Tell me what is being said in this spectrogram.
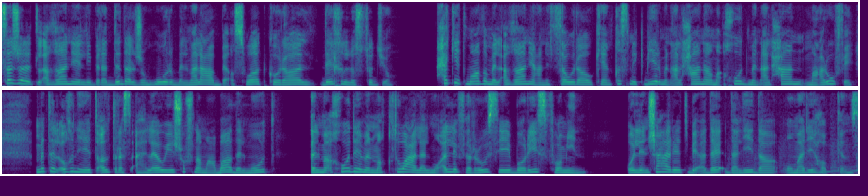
سجلت الأغاني اللي برددها الجمهور بالملعب بأصوات كورال داخل الاستوديو. حكيت معظم الأغاني عن الثورة وكان قسم كبير من ألحانها مأخوذ من ألحان معروفة. مثل أغنية ألتراس أهلاوي شفنا مع بعض الموت المأخوذة من مقطوعة للمؤلف الروسي بوريس فومين واللي انشهرت بأداء داليدا وماري هوبكنز.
